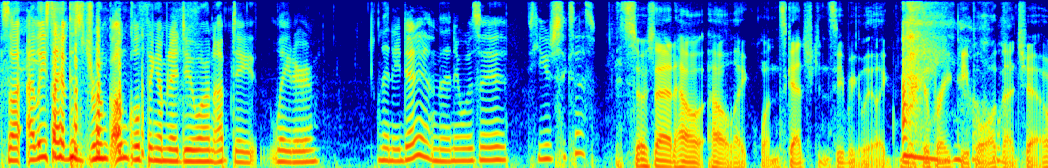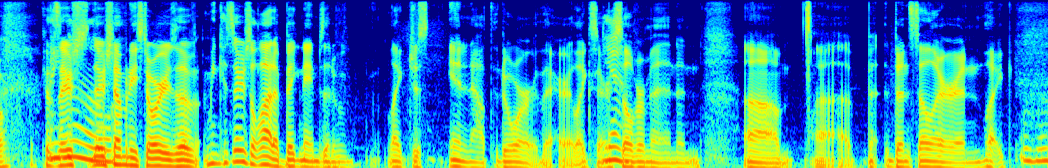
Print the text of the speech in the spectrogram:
so at least I have this drunk uncle thing I'm gonna do on Update later. And then he did it, and then it was a huge success. It's so sad how how like one sketch can seemingly like make or break people on that show. Because there's there's so many stories of I mean, because there's a lot of big names that have like just in and out the door there, like Sarah Yeah. Silverman and um, uh, Ben Stiller, and like hmm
